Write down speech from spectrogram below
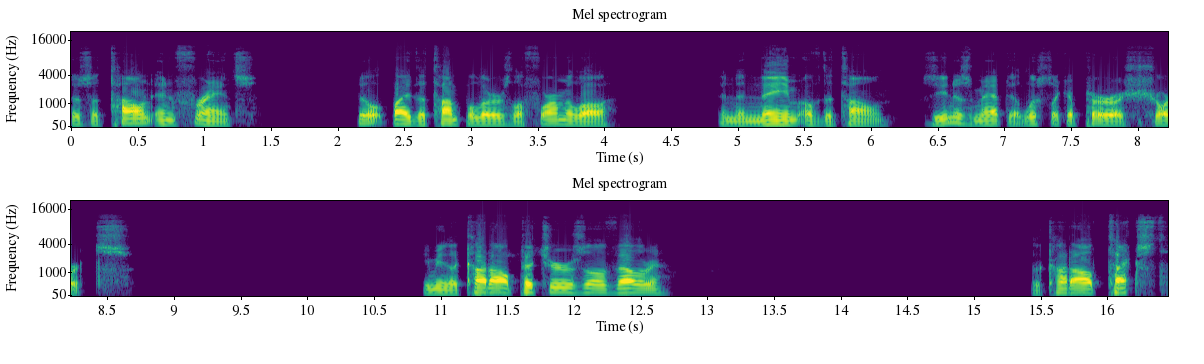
is a town in France built by the Templars La Formula in the name of the town. Zena's map that looks like a pair of shorts. You mean the cutout pictures of Valerie? The cutout text?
